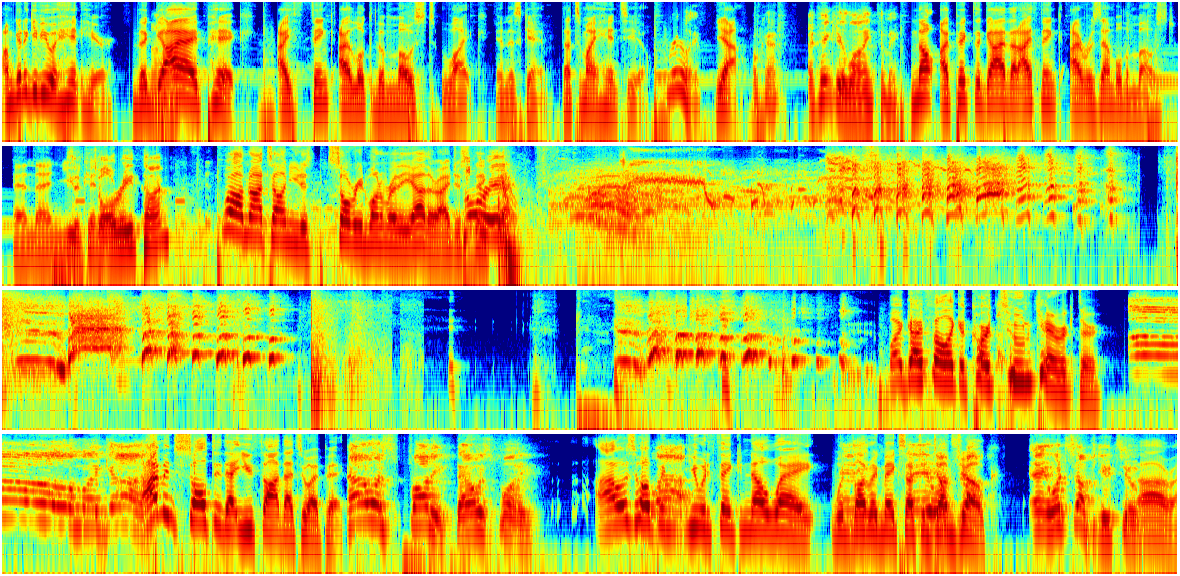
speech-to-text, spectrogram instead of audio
I'm gonna give you a hint here. The Uh-huh. guy I pick, I think I look the most like in this game. That's my hint to you. Really? Yeah. Okay. I think you're lying to me. No, I picked the guy that I think I resemble the most. And then Is you it can. soul read time? Well, I'm not telling you to soul read one way or the other. I just Soul think read. that. My guy felt like a cartoon character. Oh my god. I'm insulted that you thought that's who I picked. that was funny. That was funny. I was hoping Wow. you would think, no way would Hey, Ludwig make such hey, a dumb what's up? joke. Hey, what's up, YouTube? All right.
